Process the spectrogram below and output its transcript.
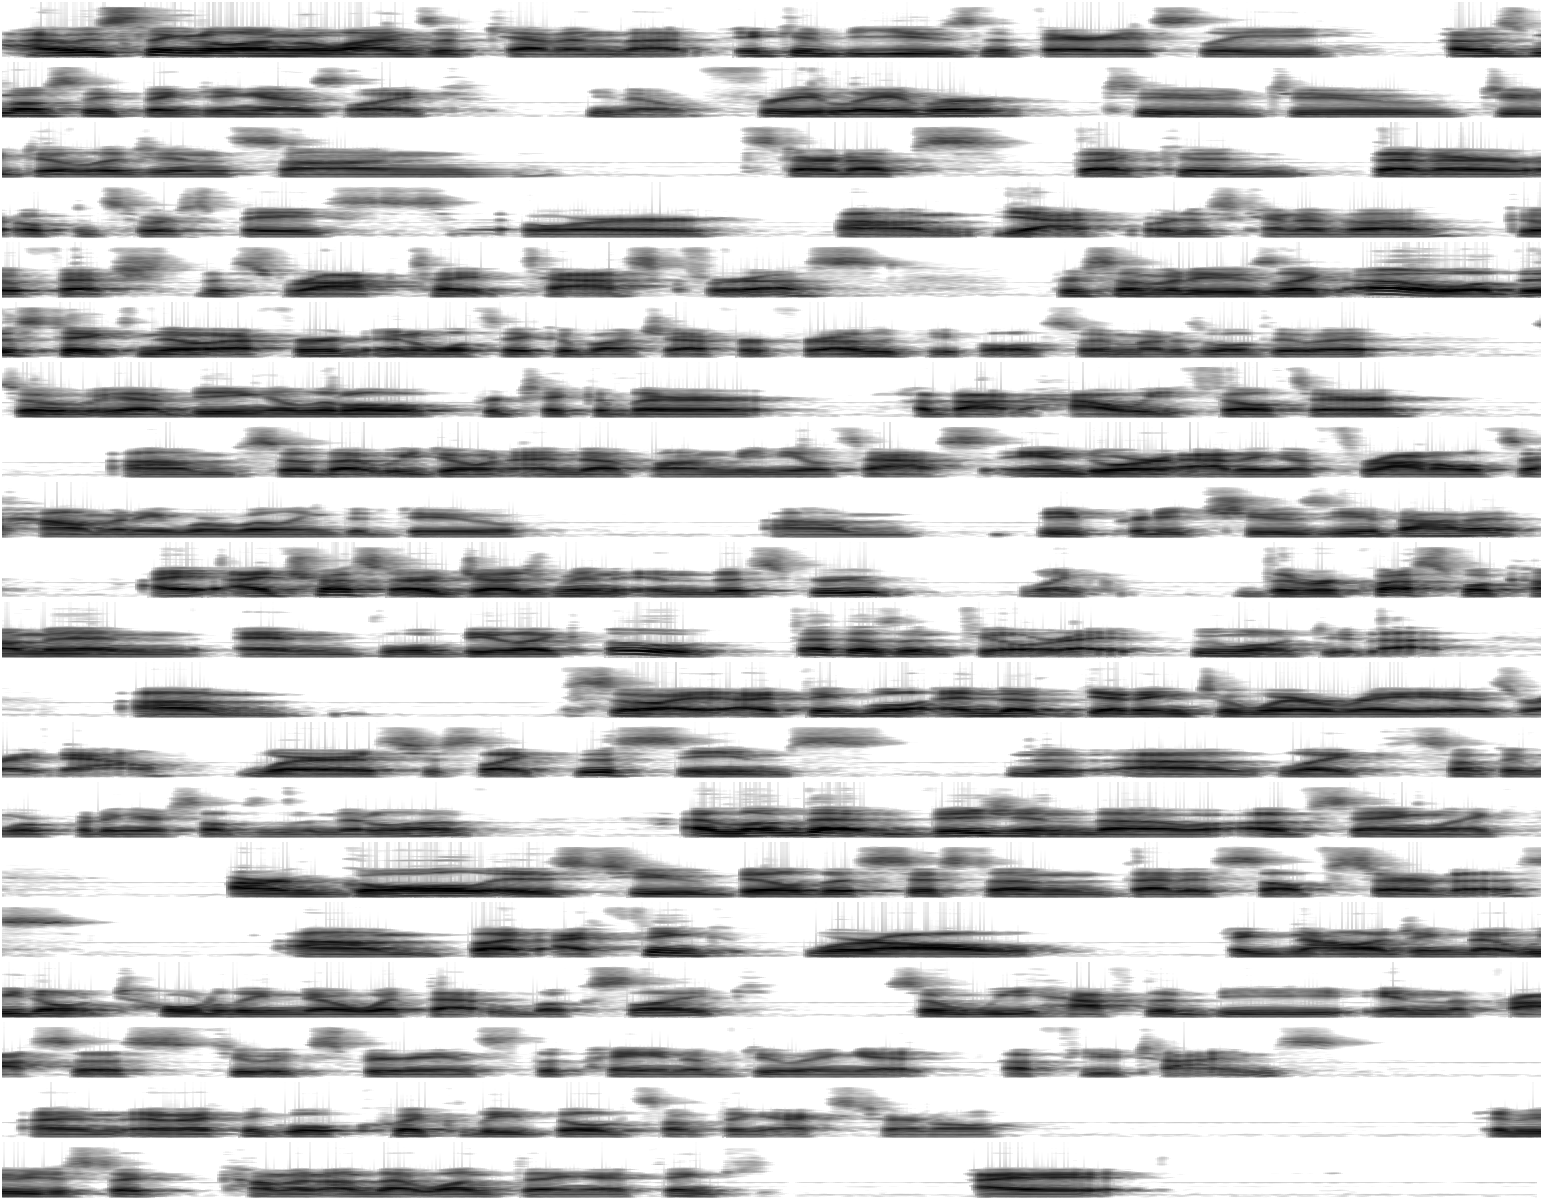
I was thinking along the lines of Kevin that it could be used nefariously. I was mostly thinking as like, you know, free labor to do due diligence on startups that could that are open source based or um, yeah, or just kind of a go fetch this rock type task for us for somebody who's like, oh well, this takes no effort and it will take a bunch of effort for other people, so I might as well do it. So yeah, being a little particular about how we filter um, so that we don't end up on menial tasks and or adding a throttle to how many we're willing to do. Um, be pretty choosy about it. I, I trust our judgment in this group. Like the request will come in and we'll be like, oh, that doesn't feel right. We won't do that. Um, so I, I, think we'll end up getting to where Ray is right now, where it's just like this seems uh, like something we're putting ourselves in the middle of. I love that vision though of saying like our goal is to build a system that is self-service. Um, but I think we're all acknowledging that we don't totally know what that looks like. So we have to be in the process to experience the pain of doing it a few times. And, and I think we'll quickly build something external. And maybe just to comment on that one thing, I think I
